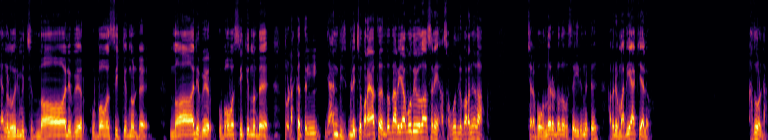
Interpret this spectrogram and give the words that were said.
ഞങ്ങൾ ഒരുമിച്ച് നാല് പേർ ഉപവസിക്കുന്നുണ്ട്. നാല് പേർ ഉപവസിക്കുന്നുണ്ട്. തുടക്കത്തിൽ ഞാൻ വിളിച്ച് പറയാത്തത് എന്തെന്നറിയാമോ ദേവദാസനെ? ആ സഹോദരി പറഞ്ഞതാ ചിലപ്പോൾ ഒന്നോ രണ്ടോ ദിവസം ഇരുന്നിട്ട് അവർ മതിയാക്കിയാലോ? അതുകൊണ്ടാണ്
